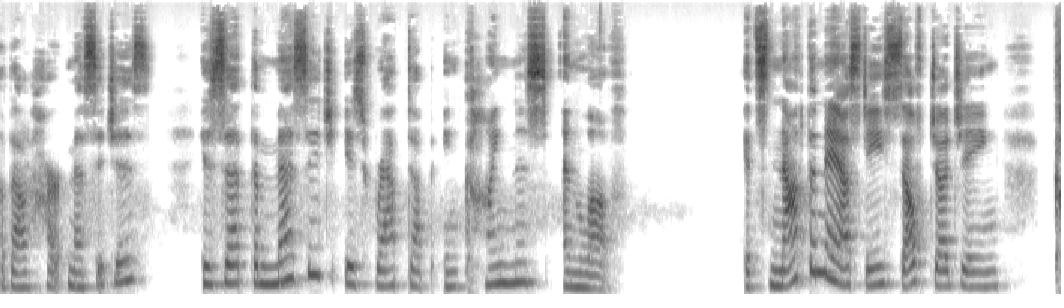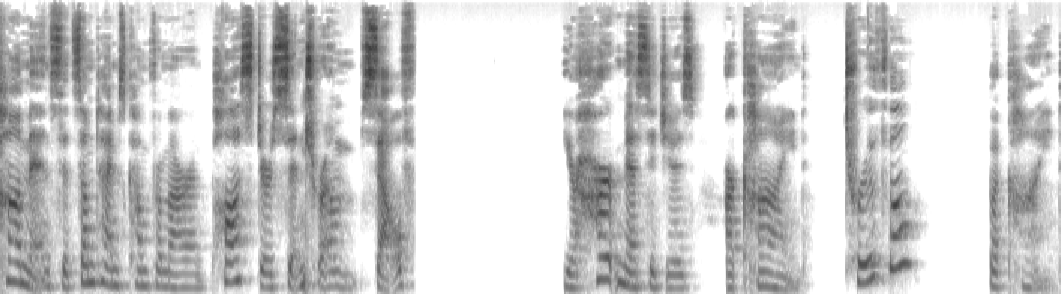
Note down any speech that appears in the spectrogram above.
about heart messages is that the message is wrapped up in kindness and love. It's not the nasty, self judging comments that sometimes come from our imposter syndrome self. Your heart messages are kind, truthful, but kind.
